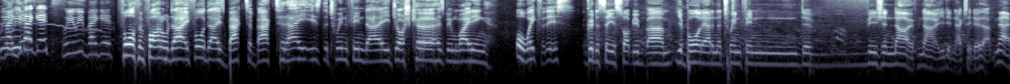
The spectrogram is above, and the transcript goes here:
Oui, oui, Baguette. Oui, oui, baguette. Fourth and final day, four days back to back. Today is the twin fin day. Josh Kerr has been waiting all week for this. Good to see you swap your um, your board out in the twin fin division. No, no, you didn't actually do that. No,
